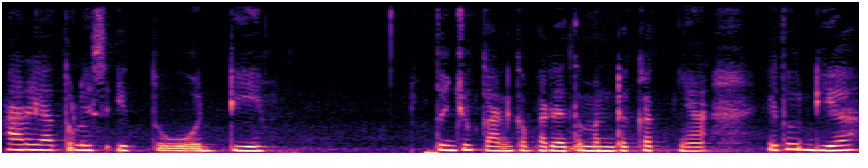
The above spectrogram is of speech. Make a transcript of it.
karya tulis itu ditunjukkan kepada teman dekatnya itu dia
